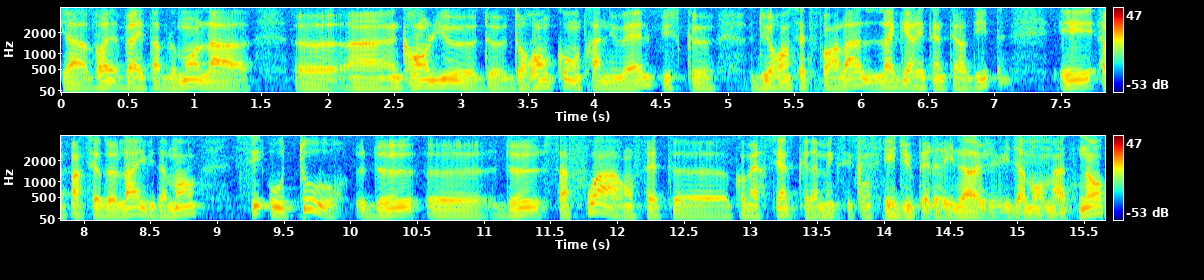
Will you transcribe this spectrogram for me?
Il y a véritablement là euh, un, un grand lieu de, de rencontre annuelle, puisque durant cette foire-là, la guerre est interdite. Et à partir de là, évidemment, c'est autour de, euh, de sa foire, en fait, euh, commerciale que la Mecque s'est construite. Et du pèlerinage, évidemment, maintenant,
